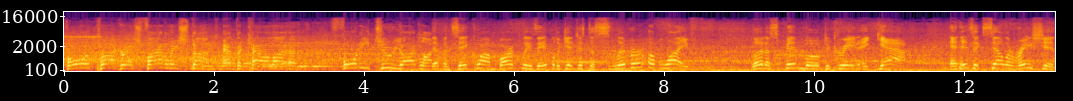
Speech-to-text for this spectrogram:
Forward progress finally stopped at the Carolina 42-yard line. that when Saquon Barkley is able to get just a sliver of life, let a spin move to create a gap, and his acceleration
